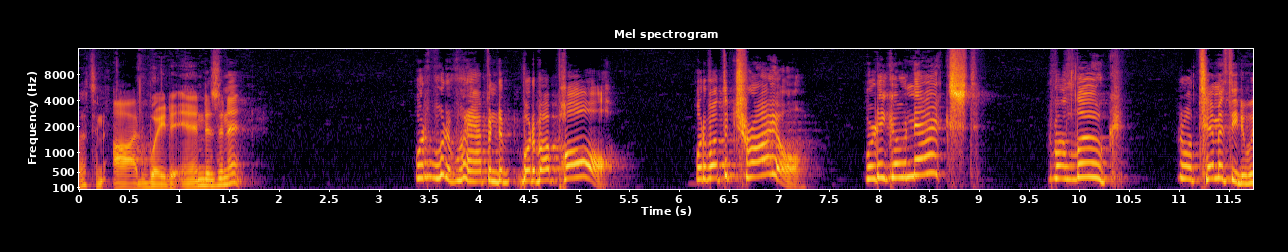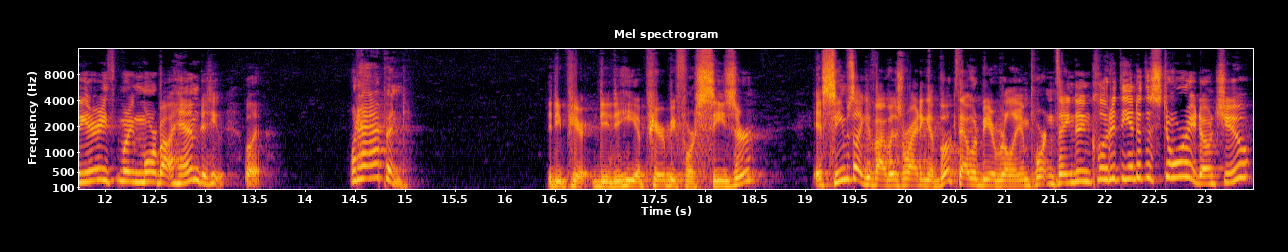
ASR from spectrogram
that's an odd way to end, isn't it? What, what, what happened to, what about Paul? What about the trial? Where'd he go next? What about Luke? What about Timothy? Did we hear anything more about him? Did he, what, what happened? Did he, appear, did he appear before Caesar? It seems like if I was writing a book, that would be a really important thing to include at the end of the story, don't you?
